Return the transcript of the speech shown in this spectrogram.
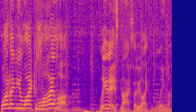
Why don't you like Lila? Lena is nice. I do like Lena.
